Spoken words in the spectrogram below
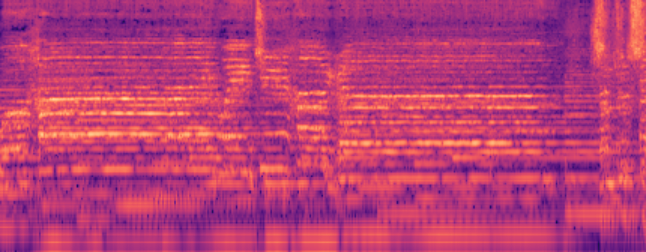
我还畏惧何人？是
